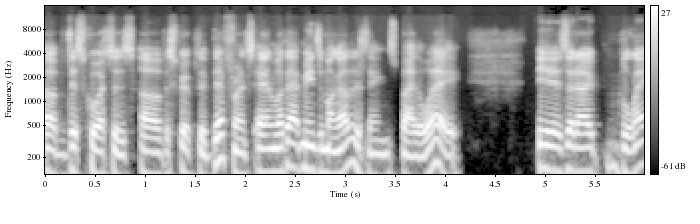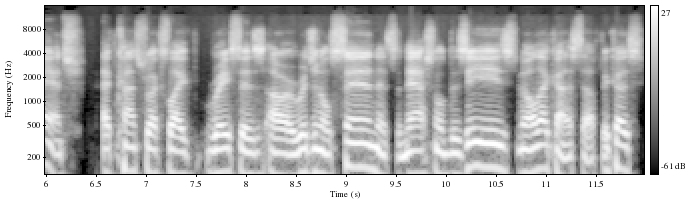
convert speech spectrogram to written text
of discourses of ascriptive difference. And what that means, among other things, by the way, is that I blanch at constructs like race is our original sin, it's a national disease, and all that kind of stuff. Because,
